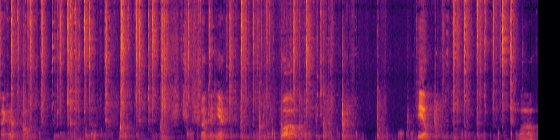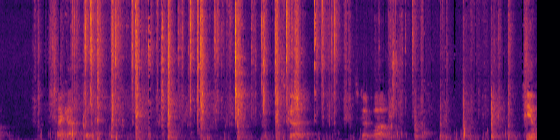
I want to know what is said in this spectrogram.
Back up. Oh. Tonka, here. Whoa. Heel. Whoa. Back up. It's good. It's good. Whoa. Heel.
